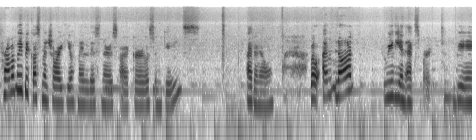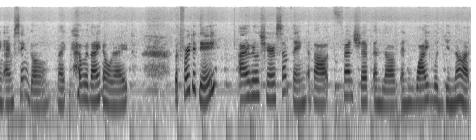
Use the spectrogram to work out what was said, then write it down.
Probably because majority of my listeners are girls and gays. I don't know. Well, I'm not really an expert, being I'm single. Like, how would I know, right? But for today, I will share something about friendship and love and why would you not,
